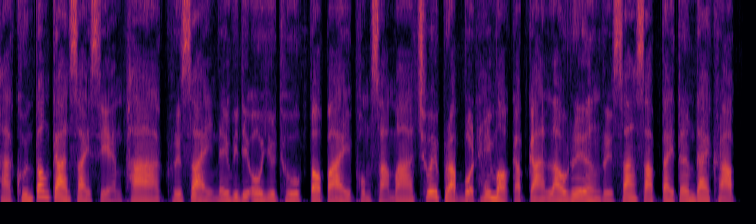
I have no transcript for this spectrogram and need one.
หากคุณต้องการใส่เสียงภาค หรือใส่ในวิดีโอ YouTube ต่อไป ผมสามารถช่วยปรับบทให้เหมาะกับการเล่าเรื่อง หรือสร้างซับไตเติลได้ครับ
